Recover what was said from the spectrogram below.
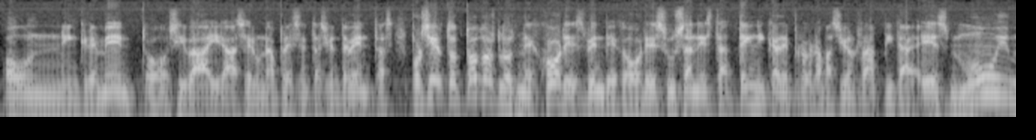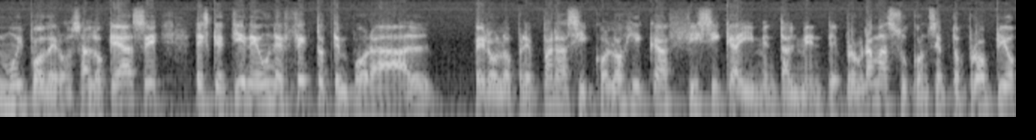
o un incremento o si va a ir a hacer una presentación de ventas. Por cierto, todos los mejores vendedores usan esta técnica de programación rápida. Es muy, muy poderosa. Lo que hace es que tiene un efecto temporal pero lo prepara psicológica, física y mentalmente. Programa su concepto propio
